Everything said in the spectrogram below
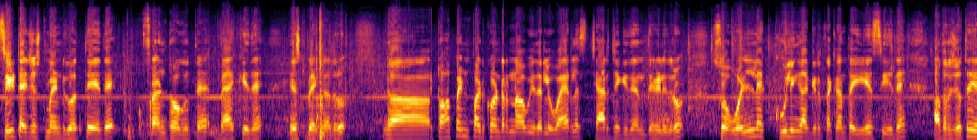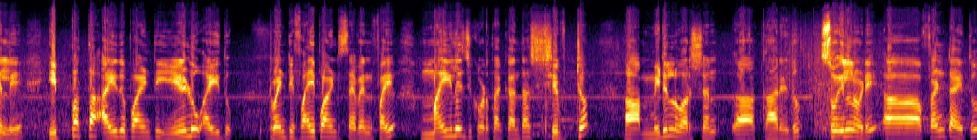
ಸೀಟ್ ಅಡ್ಜಸ್ಟ್ಮೆಂಟ್ ಗೊತ್ತೇ ಇದೆ. ಫ್ರಂಟ್ ಹೋಗುತ್ತೆ ಬ್ಯಾಕ್ ಇದೆ. ಎಷ್ಟು ಬೇಕಾದರೂ ಟಾಪ್ ಎಂಡ್ ಪಡ್ಕೊಂಡ್ರೆ ನಾವು ಇದರಲ್ಲಿ ವೈರ್ಲೆಸ್ ಚಾರ್ಜಿಂಗ್ ಇದೆ ಅಂತ ಹೇಳಿದರು. ಸೊ ಒಳ್ಳೆ ಕೂಲಿಂಗ್ ಆಗಿರ್ತಕ್ಕಂಥ ಎ ಸಿ ಇದೆ. ಅದರ ಜೊತೆಯಲ್ಲಿ ಇಪ್ಪತ್ತ ಐದು ಪಾಯಿಂಟ್ ಏಳು ಐದು twenty five point seven five mileage ಕೊಡ್ತಕ್ಕಂಥ ಶಿಫ್ಟ್ ಮಿಡಲ್ ವರ್ಷನ್ ಕಾರ್ ಇದು. ಸೊ ಇಲ್ಲಿ ನೋಡಿ ಫ್ರಂಟ್ ಆಯಿತು.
